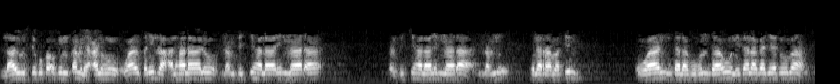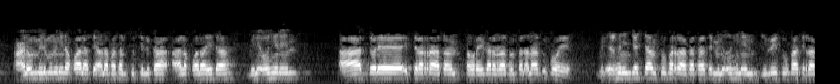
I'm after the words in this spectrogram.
لا يمسك كأفن كمن عنه. وأن سنرى الحلال نمسك حلال النار نمسك حلال النار نمني هنا الرمتين. وأن دلقوا هنداون إذا لقى جدوبا. عن أم المؤمنين قالت أنا فتلت تلك القلائد من أهن. Aaddolee itti rarraatan tawree gararraatan san anaatu fooye. Min ihinin jechaan suufarraa kataate min ihinin jibrii suufaatirraa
